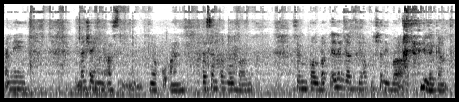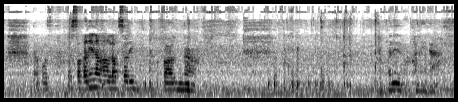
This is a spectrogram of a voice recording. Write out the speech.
ani ina siya yung as nga kuan. Pag bag simple but elegant gihapon siya diba? elegant. Tapos sa kanina ang luxury bag na kanina kanina.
